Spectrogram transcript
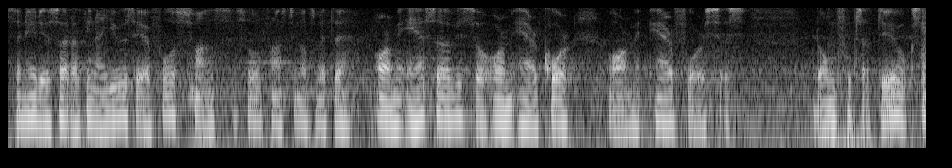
Sen är det ju så här att innan US Air Force fanns så fanns det något som hette Army Air Service och Army Air Corps och Army Air Forces. De fortsatte ju också,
